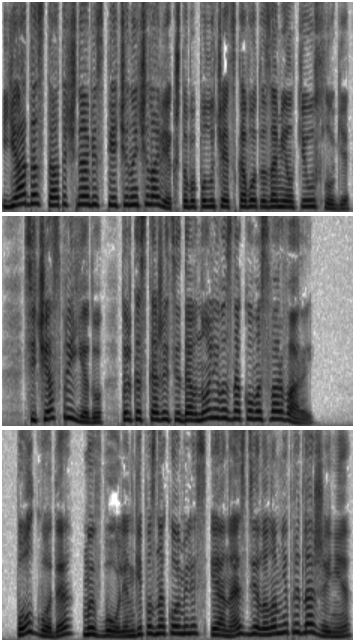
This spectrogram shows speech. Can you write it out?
«Я достаточно обеспеченный человек, чтобы получать с кого-то за мелкие услуги. Сейчас приеду. Только скажите, давно ли вы знакомы с Варварой?» Полгода мы в боулинге познакомились, и она сделала мне предложение.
